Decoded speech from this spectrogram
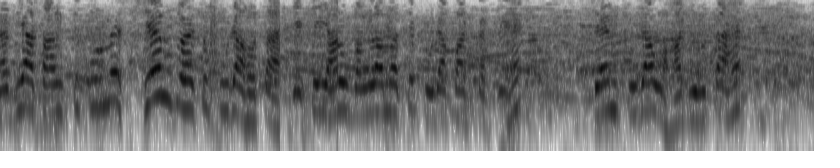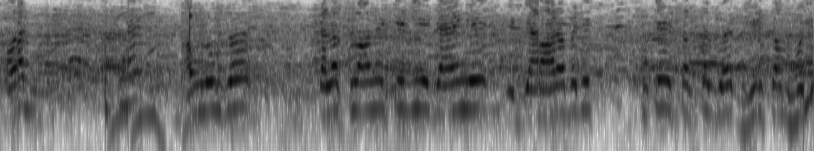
नदिया शांतिपुर में सेम जो है तो पूजा होता है। जैसे यहाँ लोग बंगला मत से पूजा पाठ करते हैं सेम पूजा वहाँ भी होता है। और हम लोग जो कलश लाने के लिए जाएँगे, ग्यारह बारह बजे चुके तब तक जो है भीड़ कम होगी।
